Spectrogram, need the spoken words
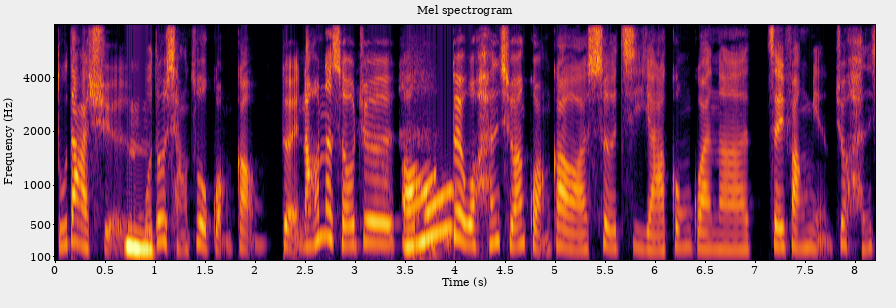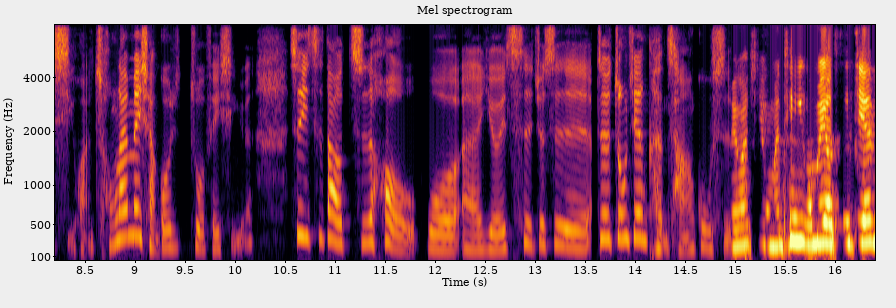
读大学，我都想做广告，对，然后那时候就哦，对我很喜欢广告啊、设计啊、公关啊这方面就很喜欢，从来没想过做飞行员。是一直到之后，我呃有一次就是这中间很长的故事，没关系，我们听，我们有时间。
